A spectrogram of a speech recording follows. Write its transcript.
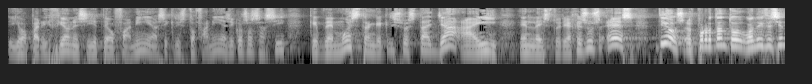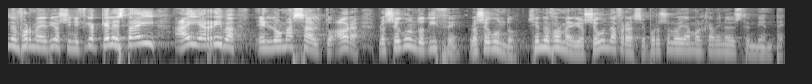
y apariciones y teofanías y cristofanías y cosas así que demuestran que Cristo está ya ahí en la historia. Jesús es Dios. Por lo tanto, cuando dice siendo en forma de Dios, significa que Él está ahí, ahí arriba, en lo más alto. Ahora, lo segundo dice, lo segundo, siendo en forma de Dios, segunda frase, por eso lo llamo el camino descendiente.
